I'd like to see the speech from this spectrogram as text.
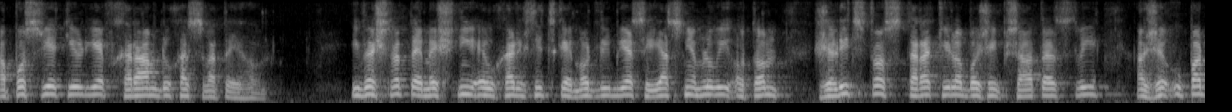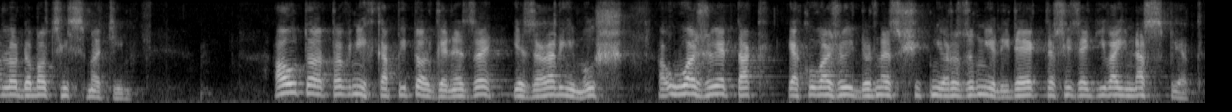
a posvětil je v chrám Ducha Svatého. I ve čtvrté mešní eucharistické modlitbě se jasně mluví o tom, že lidstvo ztratilo boží přátelství a že upadlo do moci smrti. Autor prvních kapitol Geneze je zralý muž a uvažuje tak, jak uvažují dodnes všichni rozumní lidé, kteří se dívají naspět.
